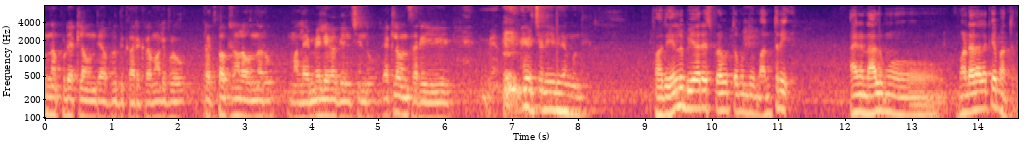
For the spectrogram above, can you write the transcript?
ఉన్నప్పుడు ఎట్లా ఉంది అభివృద్ధి కార్యక్రమాలు? ఇప్పుడు ప్రతిపక్షంలో ఉన్నారు మళ్ళీ ఎమ్మెల్యేగా గెలిచిండు. ఎట్లా ఉంది సార్ ఈ మేడ్చల్ ఏ విధంగా ఉంది? పదేళ్ళు బీఆర్ఎస్ ప్రభుత్వం ఉంది మంత్రి. ఆయన నాలుగు మండలాలకే మంత్రి.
